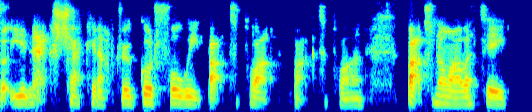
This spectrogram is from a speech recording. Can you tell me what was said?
of your next check-in after a good full week back to plan back to plan back to normality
